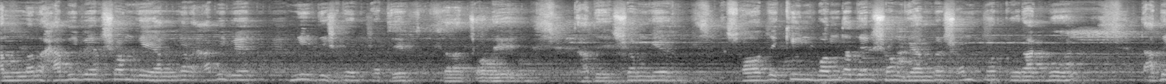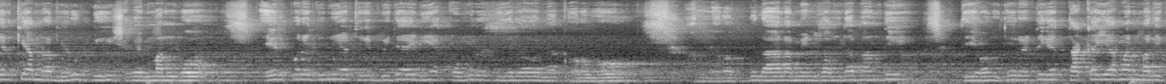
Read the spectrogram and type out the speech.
আল্লাহর হাবিবের সঙ্গে, আল্লাহর হাবিবের নির্দিষ্ট পথে যারা চলে, তাদের সঙ্গে সদেকিন বন্দাদের সঙ্গে আমরা সম্পর্ক রাখব। তাদেরকে আমরা মুরব্বী হিসেবে মানব। এরপরে দুনিয়া থেকে বিদায় নিয়ে কবরের দিকে রওনা করব। আল্লাহ রব্বুল আলমিন বন্দাবান্দি তুই অন্তরের দিকে তাকাই আমার মালিক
